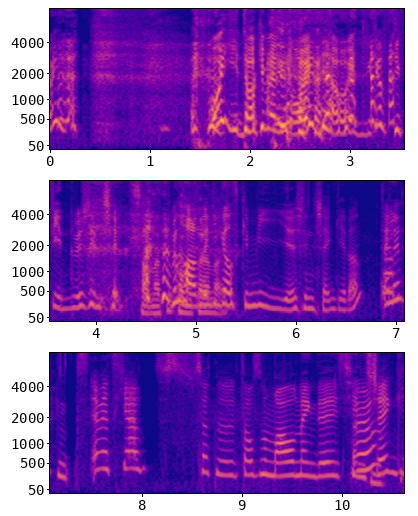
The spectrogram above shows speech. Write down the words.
Oi. Oi, det var ikke meningen. Oi, det er jo egentlig ganske fint med skinnskjegg. Men har han ikke ganske mye skinnskjegg i den? Eller? Jeg vet ikke, jeg. 1700-talls normal mengde skinnskjegg,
